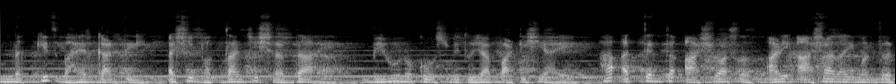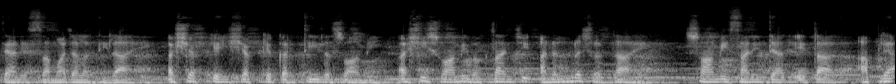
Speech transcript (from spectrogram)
नक्कीच बाहेर काढतील. अशी भक्तांची श्रद्धा आहे. भिवू नकोस मी तुझ्या पाठीशी आहे. हा अत्यंत आश्वासक आणि आशादायी मंत्र त्याने समाजाला दिला आहे. अशक्य ही शक्य करतील स्वामी. अशी स्वामी भक्तांची अनन्य श्रद्धा आहे. स्वामी सानिध्यात येतात. आपल्या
